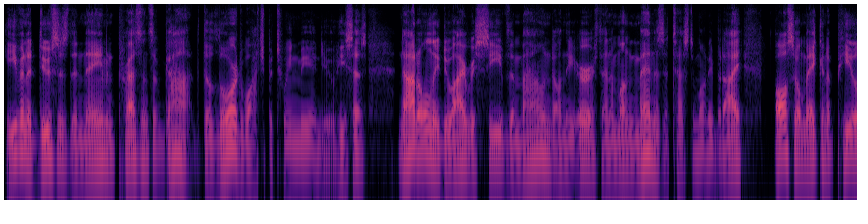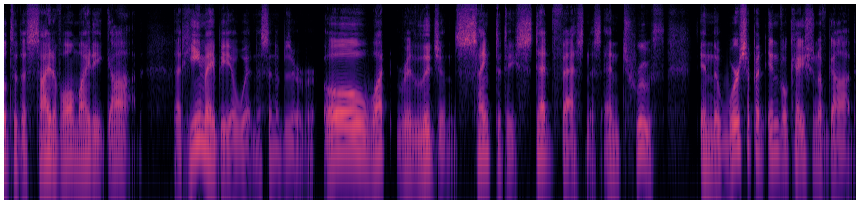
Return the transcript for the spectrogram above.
He even adduces the name and presence of God. The Lord watch between me and you. He says, Not only do I receive the mound on the earth and among men as a testimony, but I also make an appeal to the sight of Almighty God, that he may be a witness and observer. Oh, what religion, sanctity, steadfastness, and truth in the worship and invocation of God.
